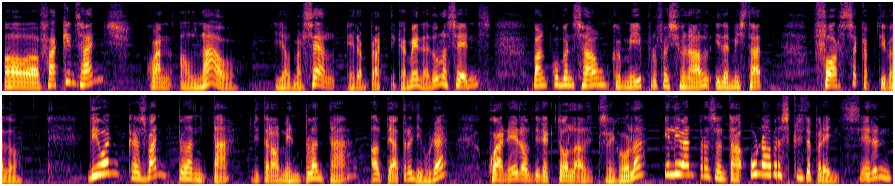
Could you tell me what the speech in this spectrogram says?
Uh, fa 15 anys, quan el Nau i el Marcel eren pràcticament adolescents, van començar un camí professional i d'amistat força captivador. Diuen que es van plantar, literalment plantar, al Teatre Lliure, quan era el director l'Àlex Rigola, i li van presentar una obra escrita per ells. Eren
